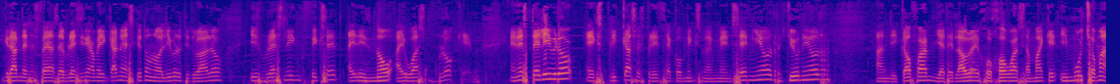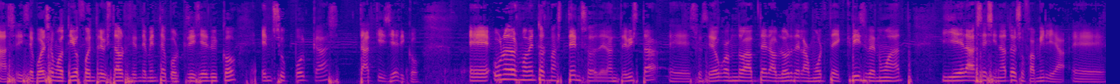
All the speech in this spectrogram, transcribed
grandes esferas del wrestling americano y ha escrito un nuevo libro titulado Is Wrestling Fixed? I Didn't Know I Was Broken. En este libro explica su experiencia con Mix McMahon Senior, Junior, Andy Kaufman, Jerry Lawler, Hulk Hogan, Sam Michael y mucho más. Y dice, por ese motivo fue entrevistado recientemente por Chris Jericho en su podcast That Is Jericho. Eh, uno de los momentos más tensos de la entrevista eh, sucedió cuando Abder habló de la muerte de Chris Benoit y el asesinato de su familia. Eh,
